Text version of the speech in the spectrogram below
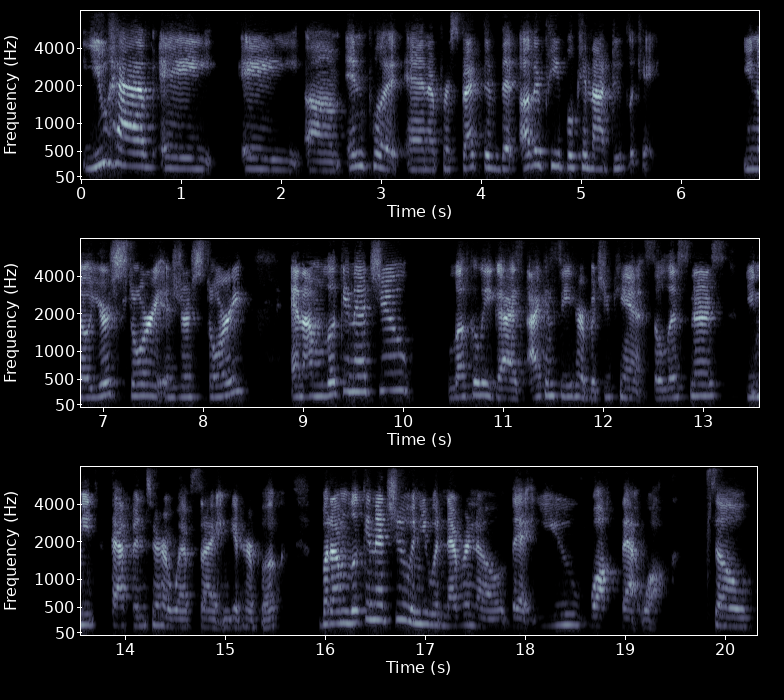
you have a a um, input and a perspective that other people cannot duplicate. You know, your story is your story, and I'm looking at you. Luckily, guys, I can see her, but you can't. So, listeners, you need to tap into her website and get her book. But I'm looking at you, and you would never know that you walk that walk. So,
